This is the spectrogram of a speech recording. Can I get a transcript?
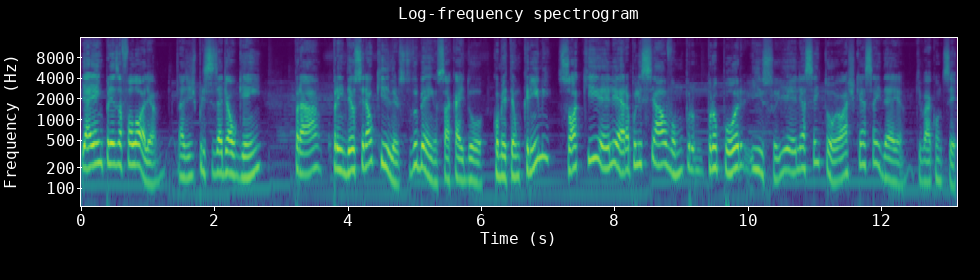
E aí a empresa falou: olha, a gente precisa de alguém para prender os serial killers. Tudo bem, o Sakaido cometeu um crime, só que ele era policial, vamos pro propor isso. E ele aceitou. Eu acho que é essa a ideia que vai acontecer.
